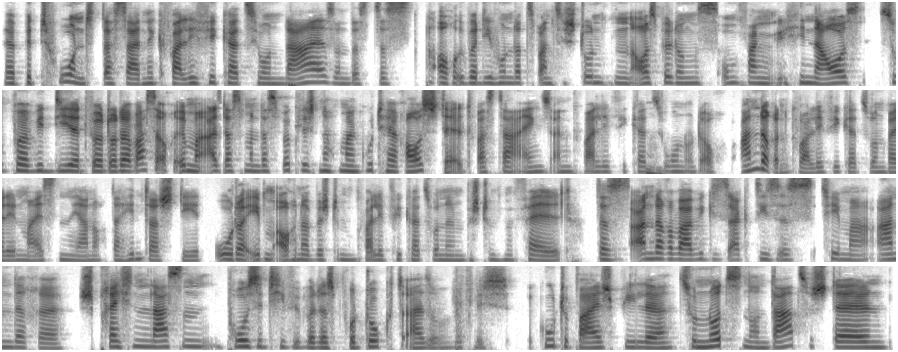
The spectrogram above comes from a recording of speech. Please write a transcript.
betont, dass da eine Qualifikation da ist und dass das auch über die 120 Stunden Ausbildungsumfang hinaus supervidiert wird oder was auch immer. Also, dass man das wirklich nochmal gut herausstellt, was da eigentlich an Qualifikationen mhm. und auch anderen Qualifikationen bei den meisten ja noch dahinter steht oder eben auch einer bestimmten Qualifikation in einem bestimmten Feld. Das andere war, wie gesagt, dieses Thema andere sprechen lassen, positiv über das Produkt, also wirklich gute Beispiele zu nutzen und darzustellen,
